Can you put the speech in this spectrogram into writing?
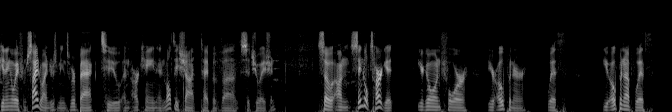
getting away from sidewinders means we're back to an arcane and multi-shot type of uh, situation. So on single target, you're going for your opener with you open up with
